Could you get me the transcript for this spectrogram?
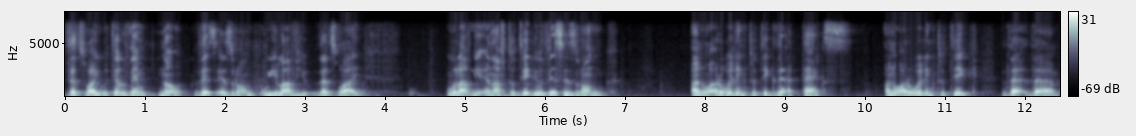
That's why we tell them, no, this is wrong. We love you. That's why we love you enough to tell you this is wrong. And we are willing to take the attacks. And we are willing to take the, the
